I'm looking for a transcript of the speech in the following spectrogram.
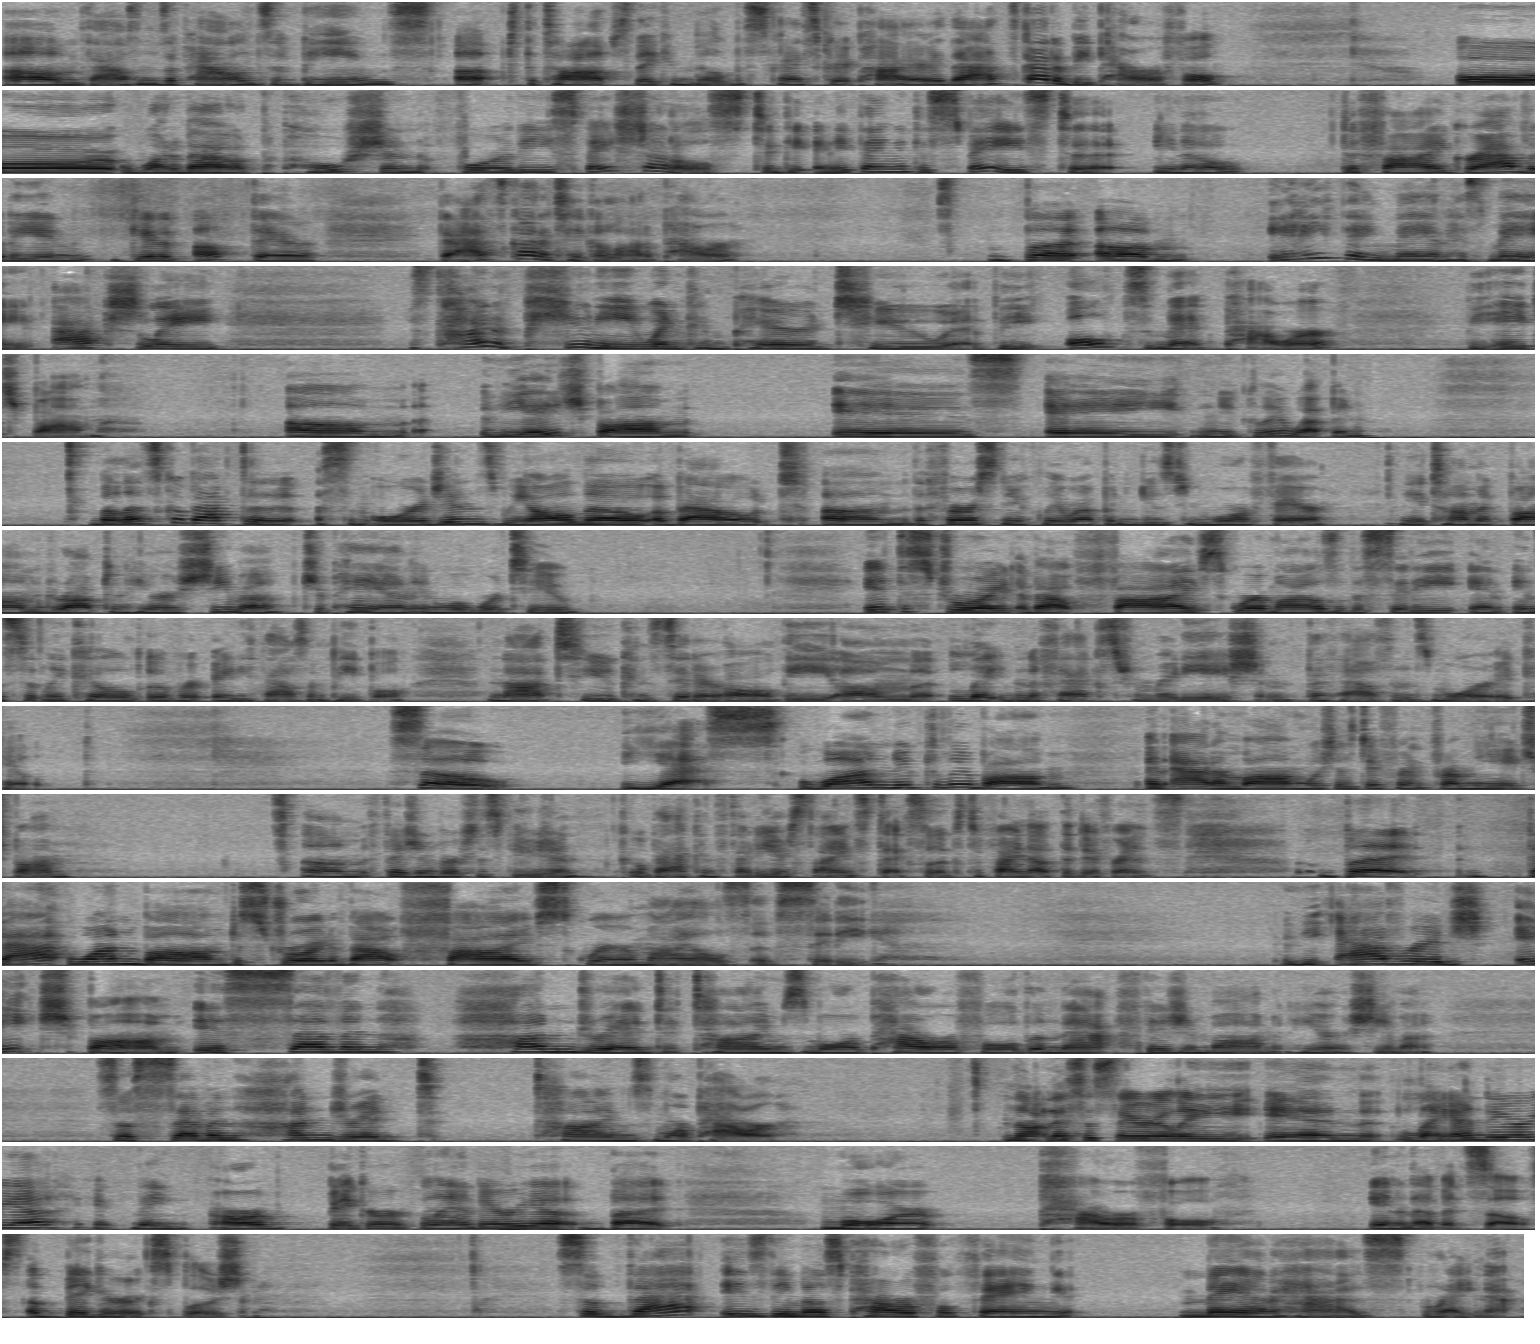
um, thousands of pounds of beams up to the top so they can build the skyscraper higher? That's got to be powerful. Or what about propulsion for the space shuttles to get anything into space to, you know, defy gravity and get it up there? That's got to take a lot of power. But um, anything man has made actually is kind of puny when compared to the ultimate power, the H bomb. Um, the H bomb is a nuclear weapon But let's go back to some origins. We all know about um, the first nuclear weapon used in warfare, the atomic bomb dropped in Hiroshima, Japan, in World War II. It destroyed about five square miles of the city and instantly killed over 80,000 people, not to consider all the um, latent effects from radiation, the thousands more it killed. So, yes, one nuclear bomb, an atom bomb, which is different from the H bomb, um, fission versus fusion. Go back and study your science textbooks to find out the difference but that one bomb destroyed about five square miles of city. The average H bomb is 700 times more powerful than that fission bomb in Hiroshima. So 700 times more power. Not necessarily in land area, they are bigger land area, but more powerful in and of itself, a bigger explosion. So that is the most powerful thing man has right now,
